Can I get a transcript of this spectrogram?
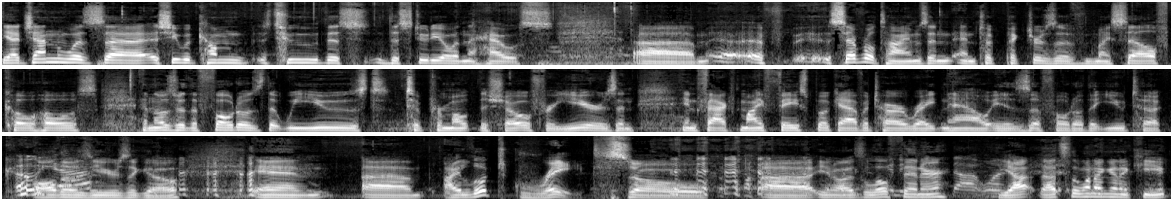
Yeah, Jen was. Uh, she would come to this the studio in the house um, uh, f- several times and, and took pictures of myself, co-hosts, and those are the photos that we used to promote the show for years. And in fact, my Facebook avatar right now is a photo that you took Oh, all yeah? those years ago, and. Um, I looked great, so uh, you know I was a little thinner. that. Yeah, that's the one I'm going to keep.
